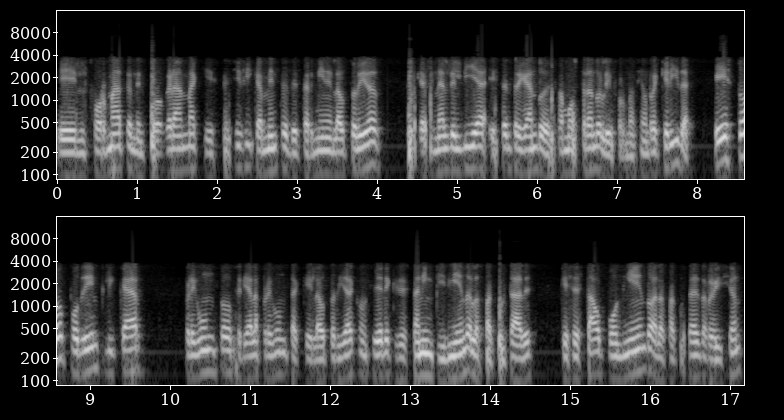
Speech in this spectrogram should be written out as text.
el formato, en el programa que específicamente determine la autoridad, porque al final del día está entregando, está mostrando la información requerida. Esto podría implicar, pregunto, sería la pregunta, que la autoridad considere que se están impidiendo las facultades, que se está oponiendo a las facultades de revisión.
